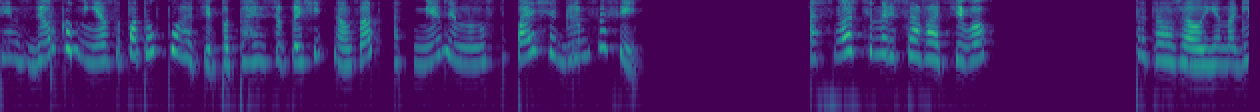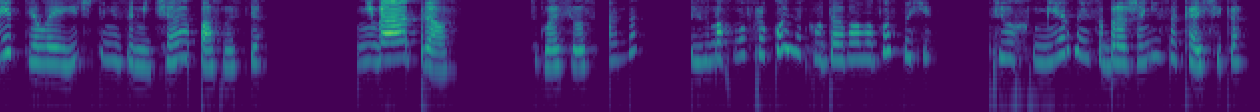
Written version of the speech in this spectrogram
Принц дергал меня за подол платья, пытаясь оттащить назад от медленно наступающих Грымсофей. «А сможете нарисовать его?» Продолжала я наглеть, делая вид, что не замечаю опасности. «Не вопрос», — согласилась она и, взмахнув рукой, наколдовала в воздухе трехмерное изображение заказчика.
